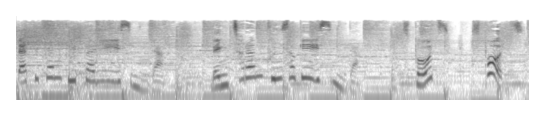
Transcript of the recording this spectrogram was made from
따뜻한 비판이 있습니다. 냉철한 분석이 있습니다. 스포츠 스포츠.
